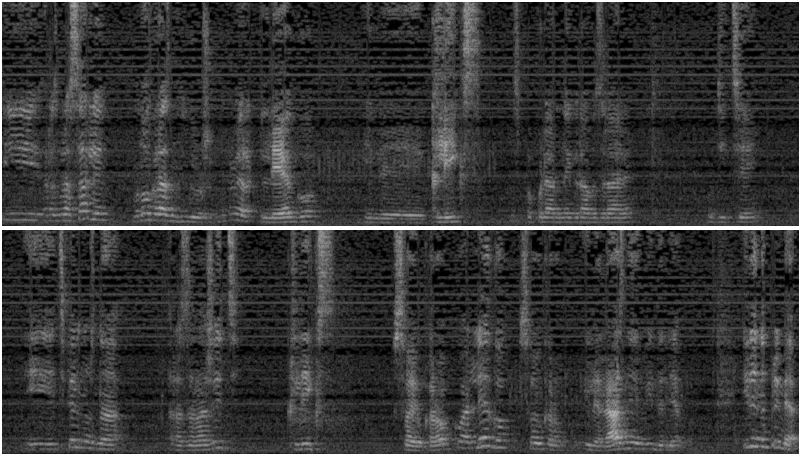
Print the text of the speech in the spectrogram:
и разбросали много разных игрушек. Например, Лего или Кликс, популярная игра в Израиле у детей. И теперь нужно разложить Кликс в свою коробку, а Лего в свою коробку. Или разные виды Лего. Или, например,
